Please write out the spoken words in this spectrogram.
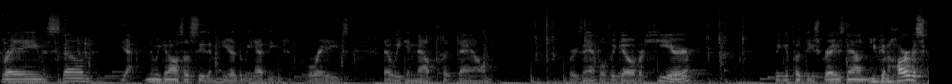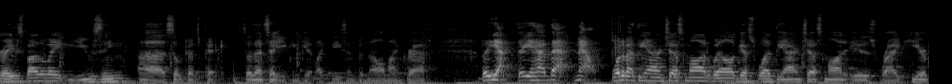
gravestone. Yeah, and we can also see them here that we have these graves that we can now put down. For example, if we go over here, we can put these graves down. You can harvest graves, by the way, using uh, Silk Touch Pick. So that's how you can get like these in vanilla Minecraft. But yeah, there you have that. Now, what about the Iron Chest mod? Well, guess what? The Iron Chest mod is right here.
